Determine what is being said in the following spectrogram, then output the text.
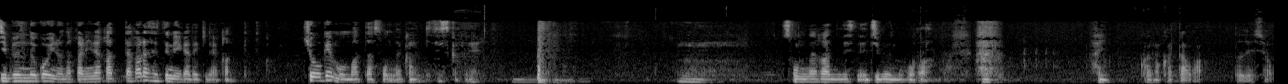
自分の語彙の中になかったから説明ができなかったとか。表現もまたそんな感じですかね。うんそんな感じですね自分の方は はい他の方はどうでしょう？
